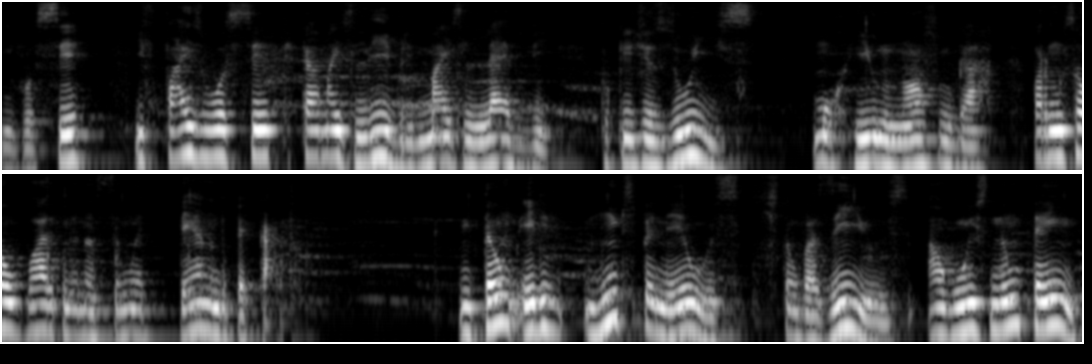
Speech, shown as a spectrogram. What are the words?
em você e faz você ficar mais livre, mais leve, porque Jesus morreu no nosso lugar para nos salvar da condenação eterna do pecado. Então, ele, muitos pneus que estão vazios, alguns não têm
